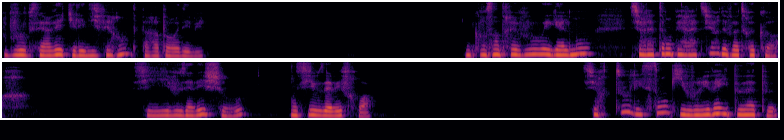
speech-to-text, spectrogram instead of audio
Vous pouvez observer qu'elle est différente par rapport au début. Concentrez-vous également sur la température de votre corps. Si vous avez chaud ou si vous avez froid. Sur tous les sons qui vous réveillent peu à peu.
